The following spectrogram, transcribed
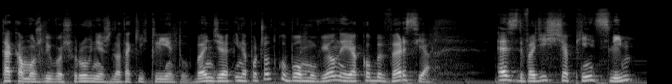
Taka możliwość również dla takich klientów będzie. I na początku było mówione, jakoby wersja S25 Slim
